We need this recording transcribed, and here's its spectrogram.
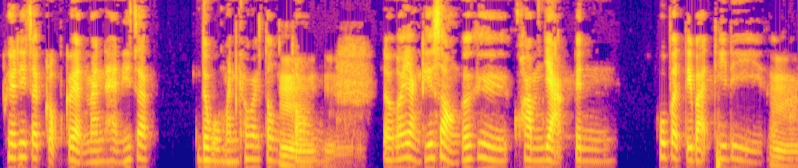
เพื่อที่จะกลบเกลื่อนมันแทนที่จะดูมันเข้าไปตรงๆ แล้วก็อย่างที่สองก็คือความอยากเป็นผู้ปฏิบัติที่ดีเจ้าค่ะ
